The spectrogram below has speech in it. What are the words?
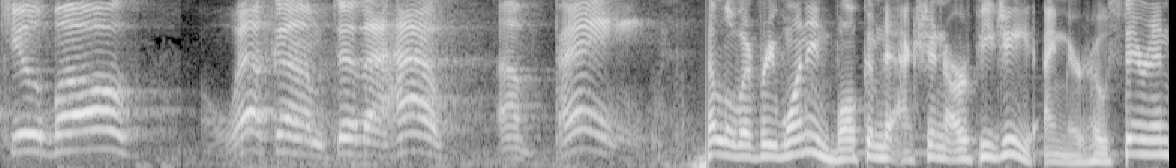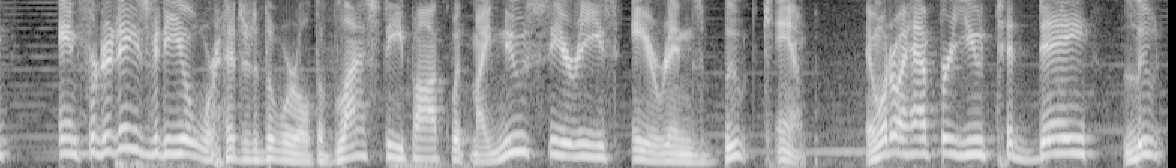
cue balls? Welcome to the House of Pain. Hello everyone and welcome to Action RPG. I'm your host Aaron, and for today's video we're headed to the world of Last Epoch with my new series, Aaron's Boot Camp. And what do I have for you today? Loot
